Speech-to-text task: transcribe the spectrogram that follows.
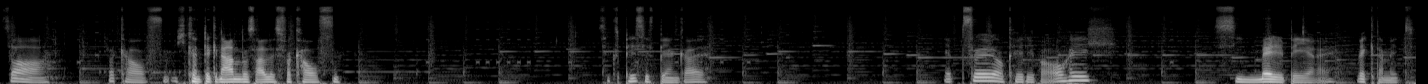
So. Verkaufen. Ich könnte gnadenlos alles verkaufen. Six Pissif-Beeren, geil. Äpfel, okay, die brauche ich. Simellbeere. Weg damit.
